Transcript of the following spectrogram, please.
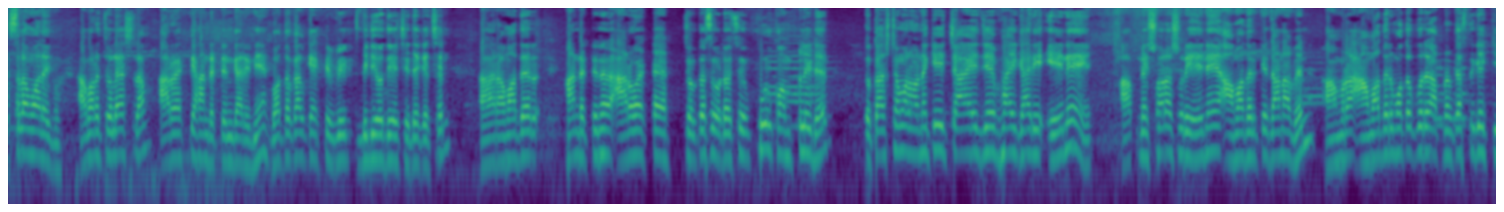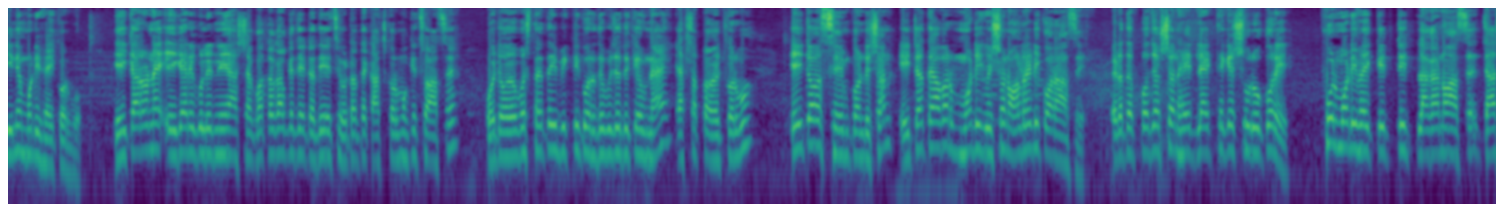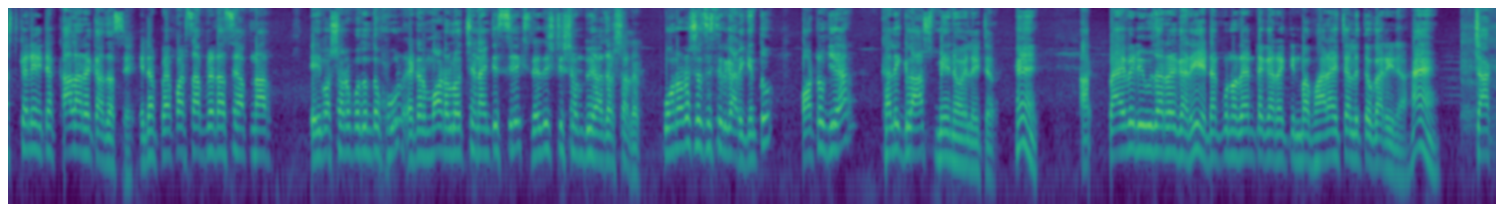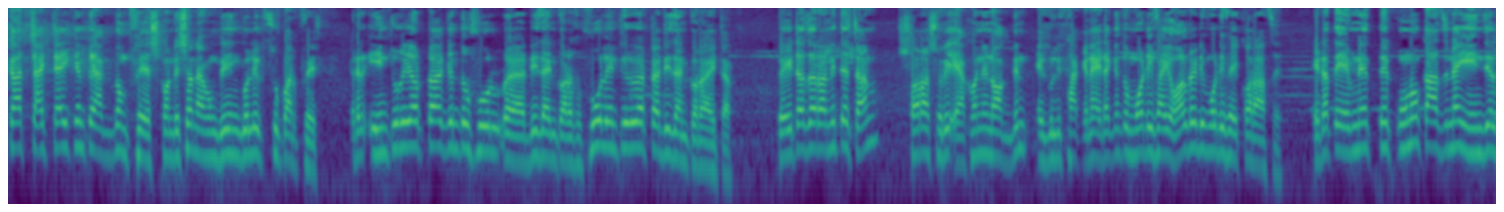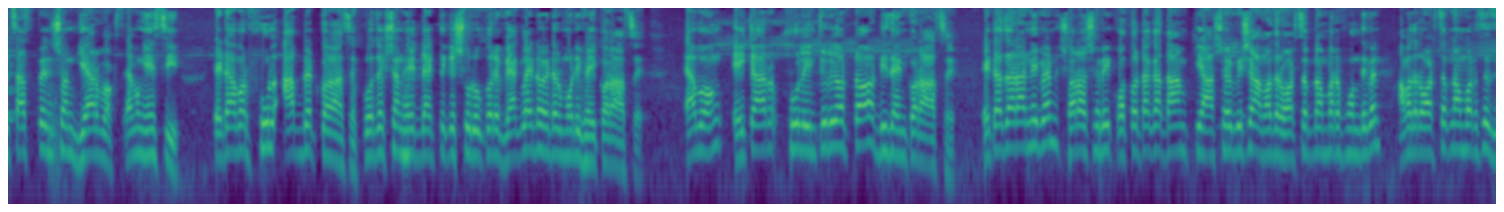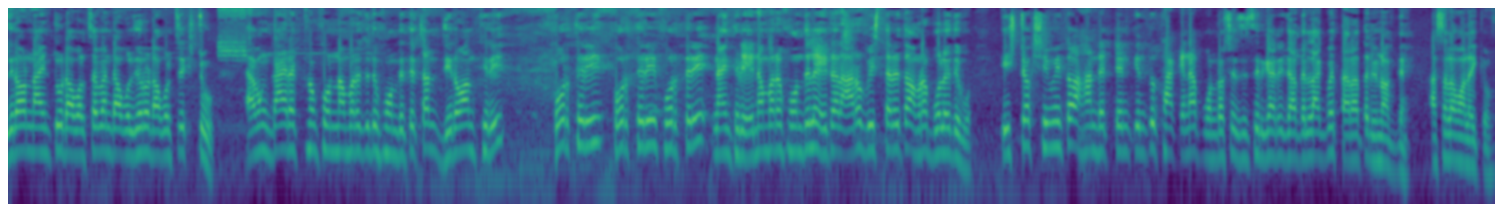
আসসালামু আলাইকুম। আবার চলে আসলাম আরও একটি হান্ড্রেড টেন গাড়ি নিয়ে। গতকালকে একটি ভিডিও দিয়েছি, দেখেছেন? আর আমাদের হান্ড্রেড টেনের আরও একটা চলতেছে, ওটা হচ্ছে ফুল কমপ্লিটেড তো কাস্টমার অনেকেই চায় যে, ভাই, গাড়ি এনে আপনি সরাসরি এনে আমাদেরকে জানাবেন। আমরা আমাদের মতো করে আপনার কাছ থেকে কিনে মডিফাই করব। এই কারণে এই গাড়িগুলি নিয়ে আসা, গতকালকে যেটা দিয়েছি, ওটাতে কাজকর্ম কিছু আছে। ওইটা ওই অবস্থাতেই বিক্রি করে দেবো যদি কেউ নেয়, এক সপ্তাহ ওয়েট করব। এইটাও সেম কন্ডিশন এইটাতে আবার মডিফিকেশন অলরেডি করা আছে। এটাতে প্রজেকশন হেডলাইট থেকে শুরু করে ফুল মডিফাই কিট লাগানো আছে। জাস্ট খালি এটা কালারের কাজ আছে। এটা পেপার আপডেট আছে আপনার, এই বছর পর্যন্ত ফুল এটার মডেল হচ্ছে নাইনটি সিক্স রেজিস্ট্রেশন দুই হাজার সালের। পনেরোশো সিসির গাড়ি কিন্তু অটো গিয়ার খালি গ্লাস মেন অয়েল এটার। হ্যাঁ? আর প্রাইভেট ইউজারের গাড়ি, এটা কোনো কিংবা ভাড়ায় চালিত গাড়ি না। হ্যাঁ? চাকা চারটাই কিন্তু একদম ফ্রেশ কন্ডিশন এবং রিং গুলি সুপার ফ্রেশ এটার ইন্টেরিয়রটা কিন্তু ফুল ডিজাইন করা আছে। ফুল ইন্টেরিয়রটা ডিজাইন করা এটার তো এটা যারা নিতে চান, সরাসরি এখনই নক দিন। এগুলি থাকে না। এটা কিন্তু মডিফাই অলরেডি মডিফাই করা আছে। এটাতে এমনিতে কোনো কাজ নেই, ইঞ্জেল, সাসপেনশন গিয়ার বক্স এবং এসি। এটা আবার ফুল আপডেট করা আছে। প্রজেকশন হেডলাইট থেকে শুরু করে ব্যাকলাইটও এটার মডিফাই করা আছে। এবং এটার ফুল ইন্টেরিয়রটাও ডিজাইন করা আছে। এটা যারা নেবেন, সরাসরি কত টাকা দাম, কি আসে বিষয়ে আমাদের হোয়াটসঅ্যাপ নাম্বারে ফোন দিবেন। আমাদের হোয়াটসঅ্যাপ নাম্বার আছে zero nine two double seven double zero double six two এবং ডাইরেক্ট ফোন নাম্বারে যদি ফোন দিতে চান zero one three four three four three four three nine three এই নাম্বারে ফোন দিলে এটার আরও বিস্তারিত আমরা বলে দেবো। স্টক সীমিত হান্ড্রেড টেন কিন্তু থাকে না, পনেরোশো সিসির গাড়ি যাদের লাগবে তাড়াতাড়ি নক দেন। আসসালামু আলাইকুম।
